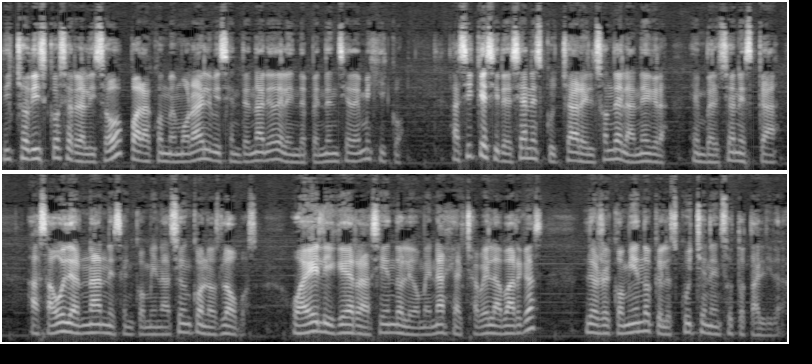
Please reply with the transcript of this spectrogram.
Dicho disco se realizó para conmemorar el bicentenario de la independencia de México, así que si desean escuchar El Son de la Negra en versión ska, a Saúl Hernández en combinación con Los Lobos, o a Eli Guerra haciéndole homenaje a Chabela Vargas, les recomiendo que lo escuchen en su totalidad.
